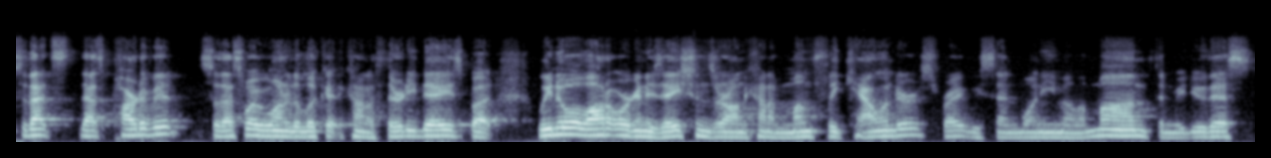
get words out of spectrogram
So that's that's part of it. So that's why we wanted to look at kind of 30 days. But we know a lot of organizations are on kind of monthly calendars, right? We send one email a month, and we do this.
